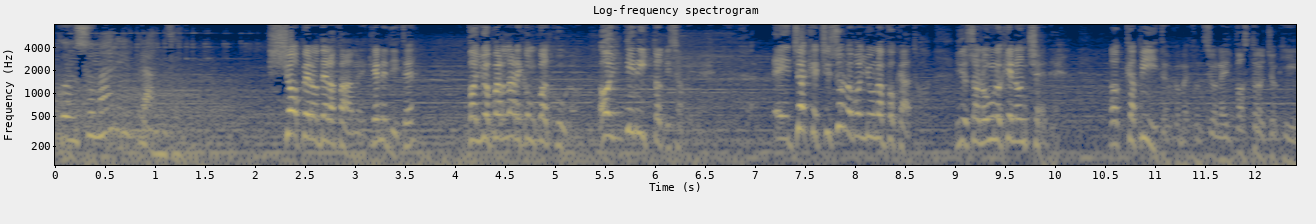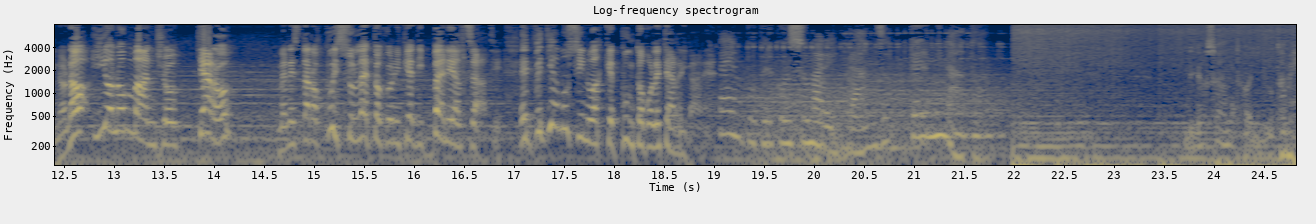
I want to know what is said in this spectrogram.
consumare il pranzo. Sciopero della fame, che ne dite? Voglio parlare con qualcuno. Ho il diritto di sapere. E già che ci sono, voglio un avvocato. Io sono uno che non cede. Ho capito come funziona il vostro giochino. No, io non mangio, chiaro? Me ne starò qui sul letto con i piedi bene alzati e vediamo sino a che punto volete arrivare. Tempo per consumare il pranzo terminato. Dio santo, aiutami.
